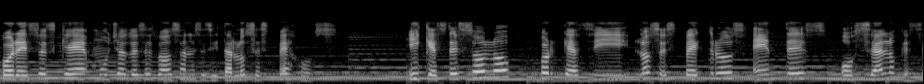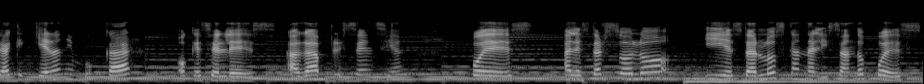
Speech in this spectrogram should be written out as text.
Por eso es que muchas veces vamos a necesitar los espejos y que esté solo porque así los espectros, entes o sea lo que sea que quieran invocar o que se les haga presencia, pues al estar solo y estarlos canalizando, pues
